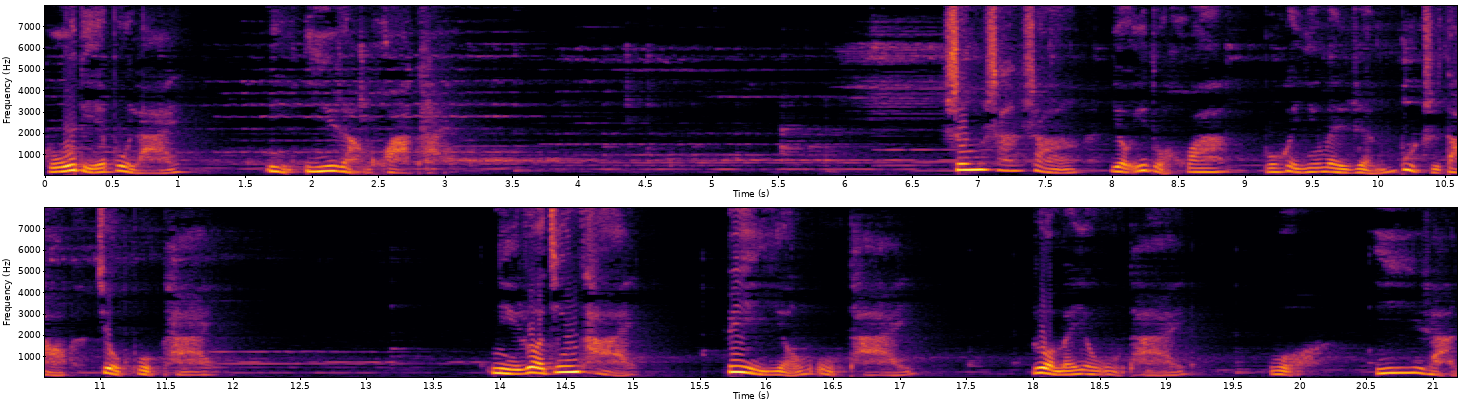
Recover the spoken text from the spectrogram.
蝴蝶不来，你依然花开。深山上有一朵花，不会因为人不知道就不开。你若精彩，必有舞台；若没有舞台，我依然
